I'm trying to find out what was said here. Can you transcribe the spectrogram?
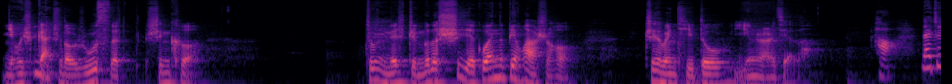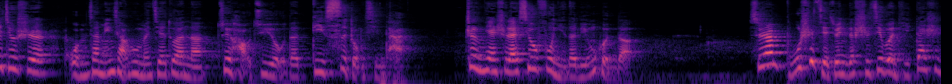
你会感受到如此的深刻。就你的整个的世界观的变化的时候，这些问题都迎刃而解了。好，那这就是我们在冥想入门阶段呢最好具有的第四种心态。正念是来修复你的灵魂的，虽然不是解决你的实际问题，但是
